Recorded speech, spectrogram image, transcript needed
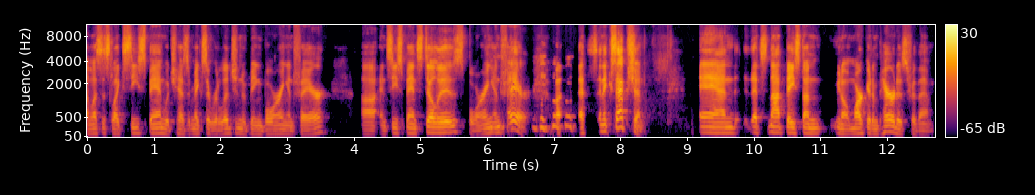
unless it's like C-SPAN, which has it makes a religion of being boring and fair. Uh, and C-SPAN still is boring and fair, but that's an exception, and that's not based on you know market imperatives for them.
